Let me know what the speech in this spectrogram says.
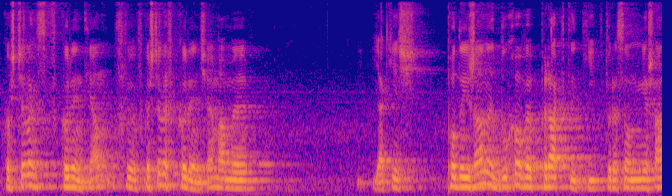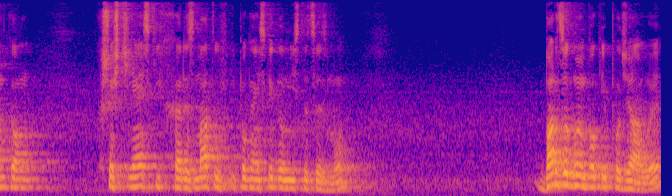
w kościele w, Koryntian, w, w kościele w Koryncie mamy jakieś podejrzane duchowe praktyki, które są mieszanką chrześcijańskich charyzmatów i pogańskiego mistycyzmu bardzo głębokie podziały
